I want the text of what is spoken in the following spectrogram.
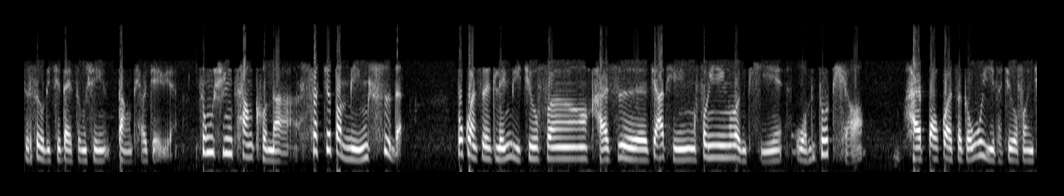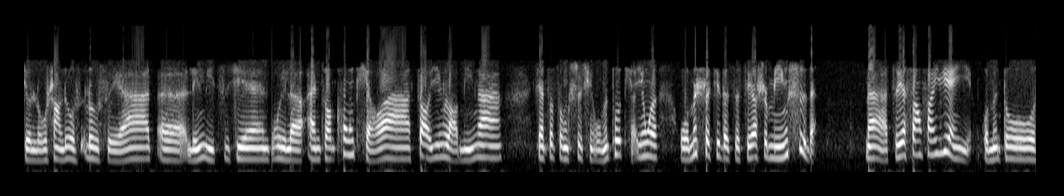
这受理接待中心当调解员。中心窗口呢，涉及到民事的，不管是邻里纠纷还是家庭婚姻问题，我们都调。还包括这个物业的纠纷，就楼上漏漏水啊，呃，邻里之间为了安装空调啊，噪音扰民啊，像这种事情，我们都调，因为我们涉及的是只要是民事的，那只要双方愿意，我们都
